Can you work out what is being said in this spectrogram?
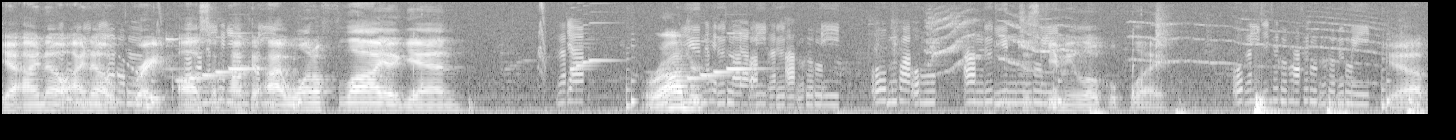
Yeah, I know, I know. Great, awesome. How can I want to fly again? Roger. Just give me local play. Yep,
